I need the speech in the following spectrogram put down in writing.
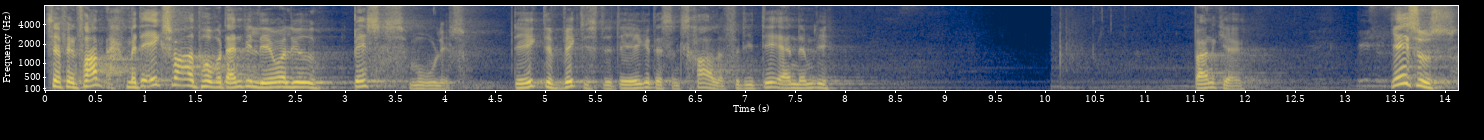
til at finde frem, men det er ikke svaret på, hvordan vi lever livet bedst muligt. Det er ikke det vigtigste, det er ikke det centrale, fordi det er nemlig børnekirke. Jesus.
